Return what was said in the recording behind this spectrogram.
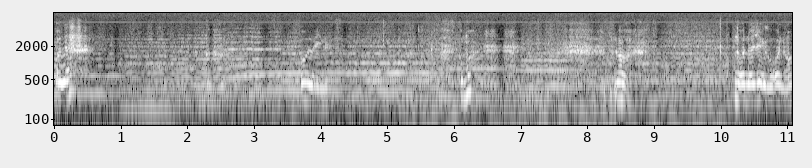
Hola. Hola, Inés. ¿Cómo? No. No, no llegó, no.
